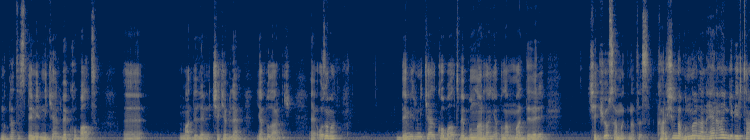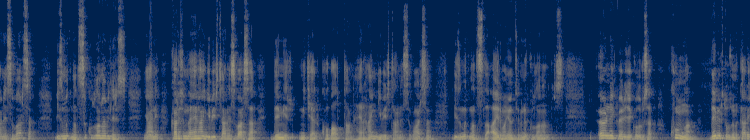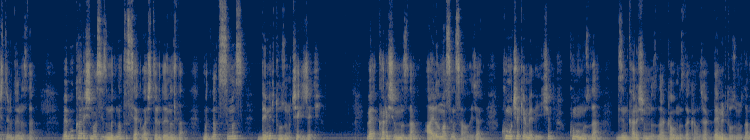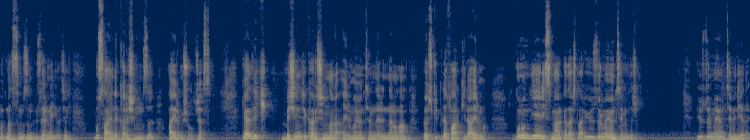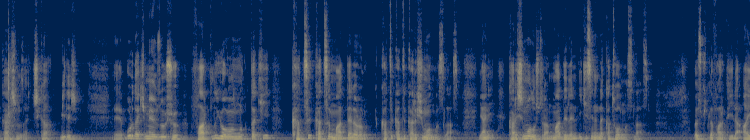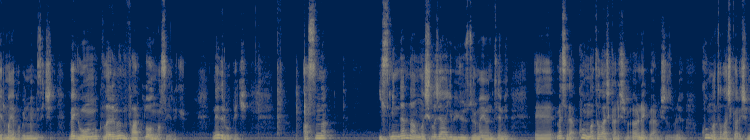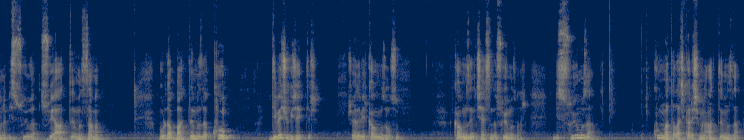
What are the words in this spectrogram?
mıknatıs demir, nikel ve kobalt e, maddelerini çekebilen yapılardır. E, o zaman demir, nikel, kobalt ve bunlardan yapılan maddeleri çekiyorsa mıknatıs, karışımda bunlardan herhangi bir tanesi varsa biz mıknatısı kullanabiliriz. Yani karışımda herhangi bir tanesi varsa demir, nikel, kobalttan herhangi bir tanesi varsa biz mıknatısla ayırma yöntemini kullanabiliriz. Örnek verecek olursak kumla demir tozunu karıştırdığınızda ve bu karışıma siz mıknatıs yaklaştırdığınızda mıknatısımız demir tozunu çekecek ve karışımımızdan ayrılmasını sağlayacak. Kumu çekemediği için kumumuz da bizim karışımımızda, kabımızda kalacak. Demir tozumuz da mıknatısımızın üzerine gelecek. Bu sayede karışımımızı ayırmış olacağız. Geldik 5. karışımlara ayırma yöntemlerinden olan öz kütle farkıyla ayırma. Bunun diğer ismi arkadaşlar yüzdürme yöntemidir. Yüzdürme yöntemi diye de karşımıza çıkabilir. Ee, buradaki mevzu şu. Farklı yoğunluktaki katı katı maddeler, katı katı karışım olması lazım. Yani karışımı oluşturan maddelerin ikisinin de katı olması lazım. Öz kütle farkıyla ayırma yapabilmemiz için ve yoğunluklarının farklı olması gerekiyor. Nedir bu peki? Aslında isminden de anlaşılacağı gibi yüzdürme yöntemi e, mesela kumla talaş karışımı örnek vermişiz buraya. Kumla talaş karışımını biz suya, suya attığımız zaman burada baktığımızda kum dibe çökecektir. Şöyle bir kabımız olsun. Kabımızın içerisinde suyumuz var. Biz suyumuza kumla talaş karışımını attığımızda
